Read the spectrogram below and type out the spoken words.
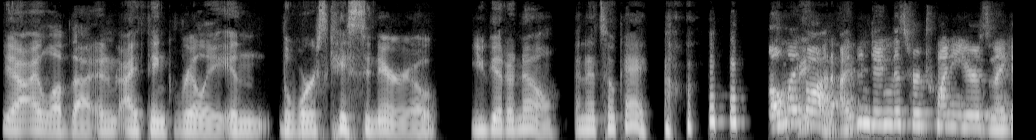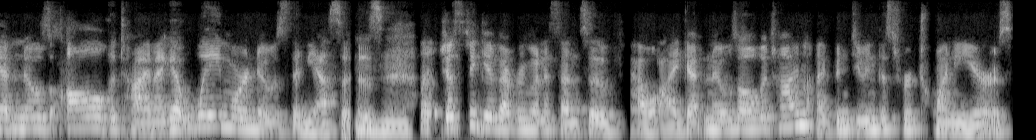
Yeah, I love that. And I think really in the worst case scenario, you get a no and it's okay. oh my right? God, I've been doing this for 20 years and I get no's all the time. I get way more no's than yeses. Mm-hmm. Like just to give everyone a sense of how I get no's all the time, I've been doing this for 20 years.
